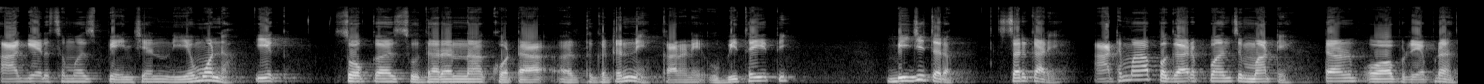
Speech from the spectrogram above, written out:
આ ગેરસમજ પેન્શન નિયમોના એક ચોક્કસ સુધારણના ખોટા અર્થઘટનને કારણે ઊભી થઈ હતી. બીજી તરફ, સરકારે આઠમા પગાર પંચ માટે ટર્મ ઓફ રેફરન્સ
